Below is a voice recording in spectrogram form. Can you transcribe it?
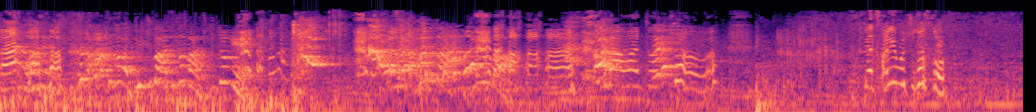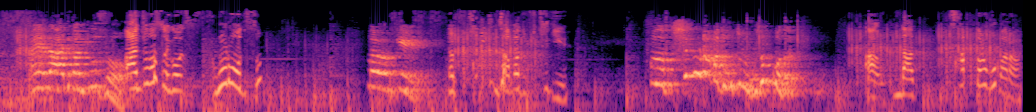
잠깐만, 비추가, 잠깐만, 진정해. 나만 쫓아와. 야, 자기물 죽었어. 아니, 나 아직 안 죽었어. 안 죽었어, 이거. 로로 어딨어? 나 여기 야, 피축 좀 잡아줘, 피축이. 어, 나 치고 나가지고 좀 무섭거든? 아, 나삽 떨고 봐라.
